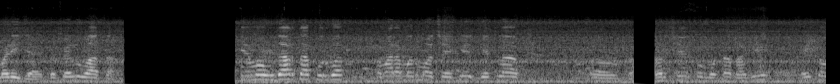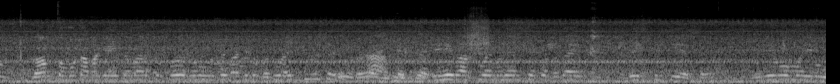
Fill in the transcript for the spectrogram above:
મળી જાય. તો પેલું વાત એમાં ઉદારતાપૂર્વક તમારા મનમાં છે કે જેટલા ઘર છે તો મોટા ભાગે અહીં તો ગામ તો મોટા ભાગે અહીં તમારે તો થોડું ઘણું હશે બાકી તો બધું આવી ગયું છે એની વાતમાં મને એમ છે કે બધા એ સ્થિતિ હશે. ગરીબોમાં એવું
